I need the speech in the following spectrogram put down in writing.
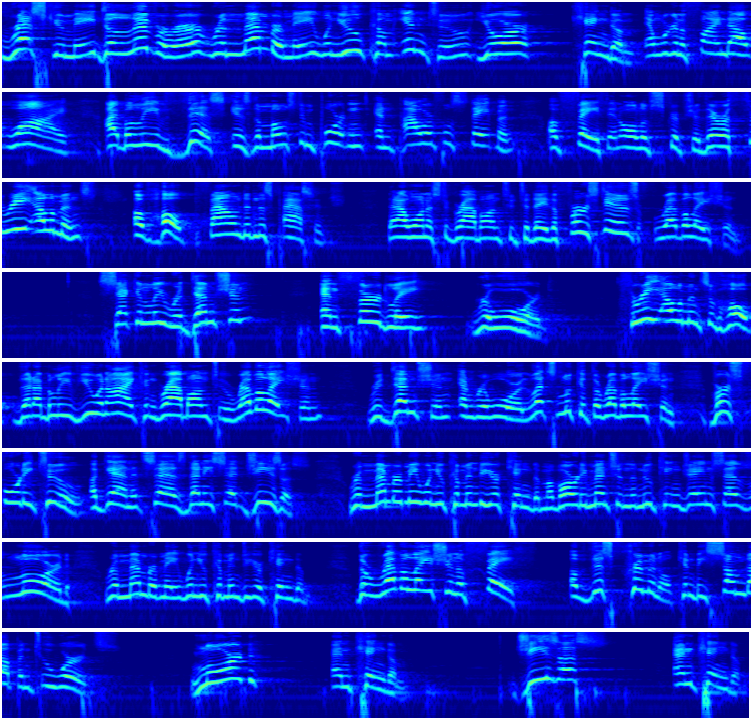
rescue me, deliverer, remember me when you come into your kingdom. And we're going to find out why I believe this is the most important and powerful statement of faith in all of Scripture. There are three elements of hope found in this passage that I want us to grab onto today. The first is revelation, secondly, redemption, and thirdly, reward. Three elements of hope that I believe you and I can grab onto revelation, redemption, and reward. Let's look at the revelation. Verse 42, again, it says, Then he said, Jesus, remember me when you come into your kingdom. I've already mentioned the New King James says, Lord, remember me when you come into your kingdom. The revelation of faith of this criminal can be summed up in two words Lord and kingdom. Jesus and kingdom.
